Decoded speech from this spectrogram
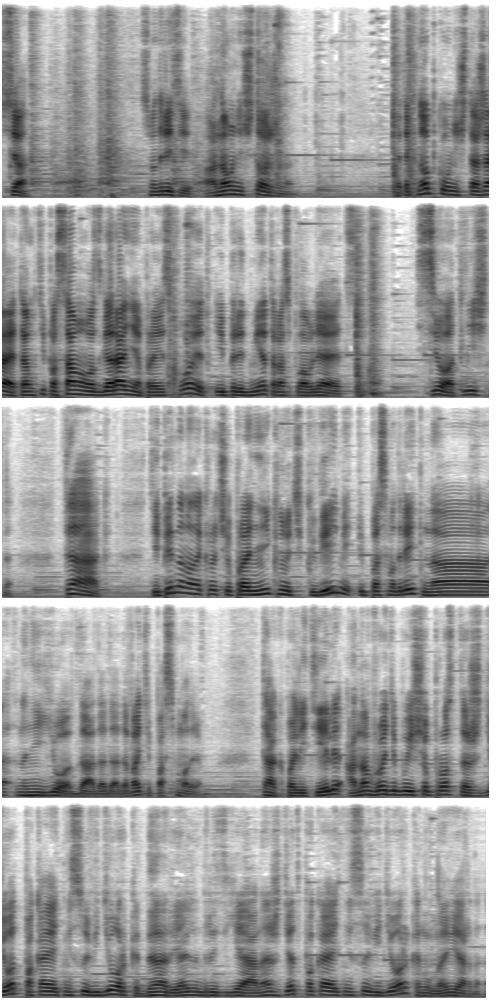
Все. Смотрите, она уничтожена. Эта кнопка уничтожает. Там типа самого сгорания происходит, и предмет расплавляется. Все, отлично. Так, теперь нам надо, короче, проникнуть к ведьме и посмотреть на, на нее. Да-да-да, давайте посмотрим. Так, полетели. Она вроде бы еще просто ждет, пока я отнесу ведерко. Да, реально, друзья, она ждет, пока я отнесу ведерко. Ну, наверное.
